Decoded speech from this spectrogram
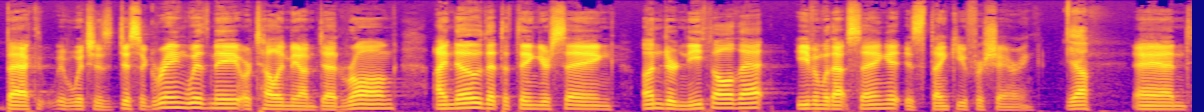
back which is disagreeing with me or telling me I'm dead wrong, I know that the thing you're saying underneath all that, even without saying it, is thank you for sharing yeah. and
